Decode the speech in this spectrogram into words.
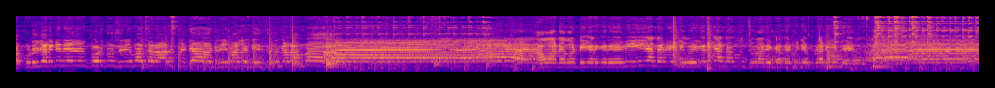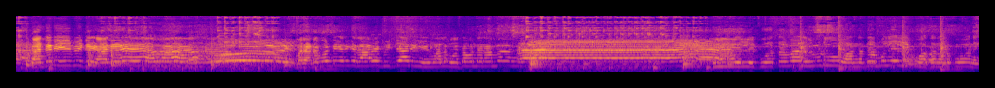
అప్పుడు కనుకనేమి కొడుకు శ్రీమంత రాదు బిడ్డ. శ్రీమల్ని నిలుచుకున్నాడమ్మా ఆ వంటి కనుకనేమి అన్న వీటి పోయి కనుక అన్న ఉంచుమని కన్న బిడ్డ ఎప్పుడు అడిగిందే? కంటని బిడ్డ కాదే అమ్మా. మరి వంటి కనుక రావే బిడ్డ అని వాళ్ళు పోతా ఉన్నారమ్మా. వెళ్ళిపోతావా చూడు అన్నదమ్ములు వెళ్ళిపోతాను అనుకోని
